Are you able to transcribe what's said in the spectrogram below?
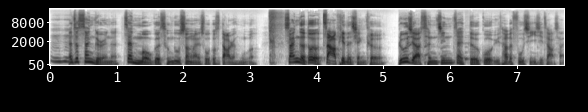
嗯那这三个人呢，在某个程度上来说都是大人物啊，三个都有诈骗的前科，Ruja 曾经在德国与他的父亲一起榨菜，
